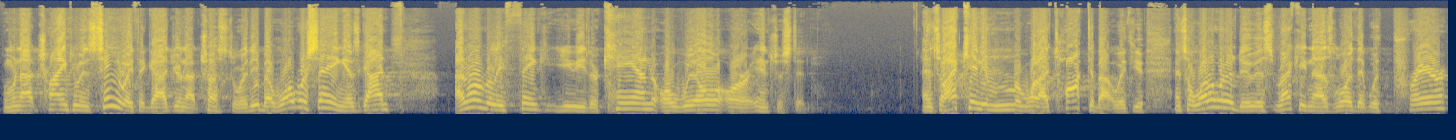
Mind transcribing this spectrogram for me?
and we're not trying to insinuate that God, you're not trustworthy, but what we're saying is, God, I don't really think you either can or will or are interested. And so I can't even remember what I talked about with you. And so what I want to do is recognize, Lord, that with prayer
